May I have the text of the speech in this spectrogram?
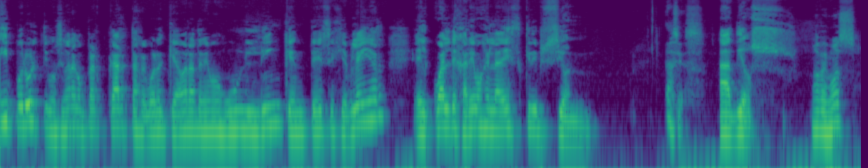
Y por último, si van a comprar cartas, recuerden que ahora tenemos un link en TSG Player, el cual dejaremos en la descripción. Gracias. Adiós. Nos vemos.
